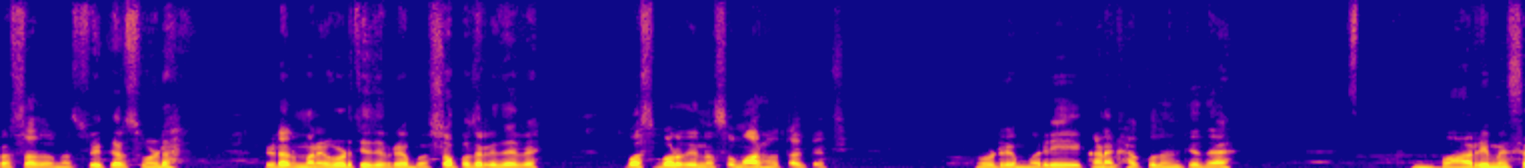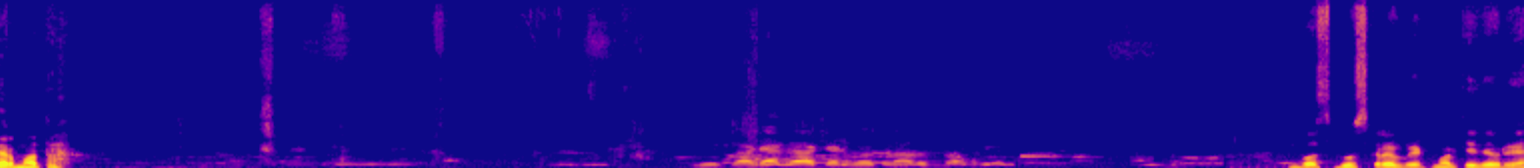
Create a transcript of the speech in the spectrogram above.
ಪ್ರಸಾದವನ್ನು ಸ್ವೀಕರಿಸ್ಕೊಂಡು ರಿಟರ್ನ್ ಮನೆಗೆ ಹೊಡ್ತಿದ್ದೇವೆ ರೀ ಬಸ್ ಸ್ಟಾಪ್ ಹತ್ರ ಇದ್ದೇವೆ ಬಸ್ ಬರೋದು ಇನ್ನೂ ಸುಮಾರು ಹೊತ್ತಾಗ್ತೈತಿ. ನೋಡ್ರಿ ಮರಿ ಕಣಕ್ಕೆ ಹಾಕೋದಂತಿದೆ. ಭಾರಿ ಮೆಸ್ಸರ್ ಮಾತ್ರ. ಬಸ್ಗೋಸ್ಕರ ವೇಟ್ ಮಾಡ್ತಿದ್ದೇವ್ರಿ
